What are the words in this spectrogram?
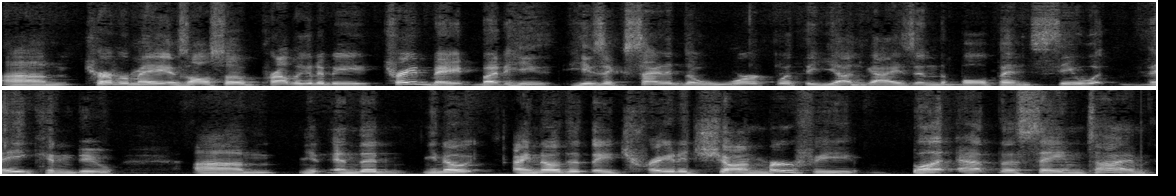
Um, Trevor May is also probably going to be trade bait, but he he's excited to work with the young guys in the bullpen, see what they can do. Um, and then you know I know that they traded Sean Murphy, but at the same time,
